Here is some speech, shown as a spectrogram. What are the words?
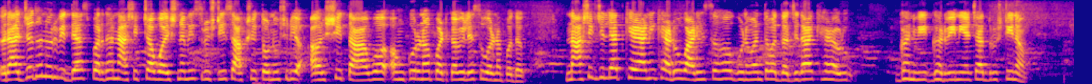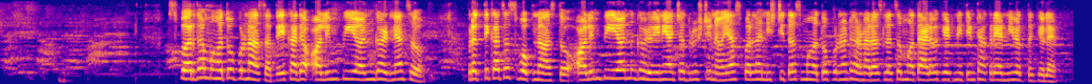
राज्य धनुर्विद्या स्पर्धा नाशिकच्या वैष्णवी सृष्टी साक्षी तनुश्री अर्शिता व अंकुरनं पटकाविले सुवर्णपदक. नाशिक जिल्ह्यात खेळ आणि खेळाडू वाढीसह गुणवंत व दर्जेदार खेळाडू घनवी घडविण्याच्या दृष्टीनं स्पर्धा महत्त्वपूर्ण असतात. एखाद्या ऑलिम्पियन घडण्याचं प्रत्येकाचं स्वप्न असतं. ऑलिम्पियन घडविण्याच्या दृष्टीनं या स्पर्धा निश्चितच महत्त्वपूर्ण ठरणार असल्याचं मत ॲडव्होकेट नितीन ठाकरे यांनी व्यक्त केलं आहे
